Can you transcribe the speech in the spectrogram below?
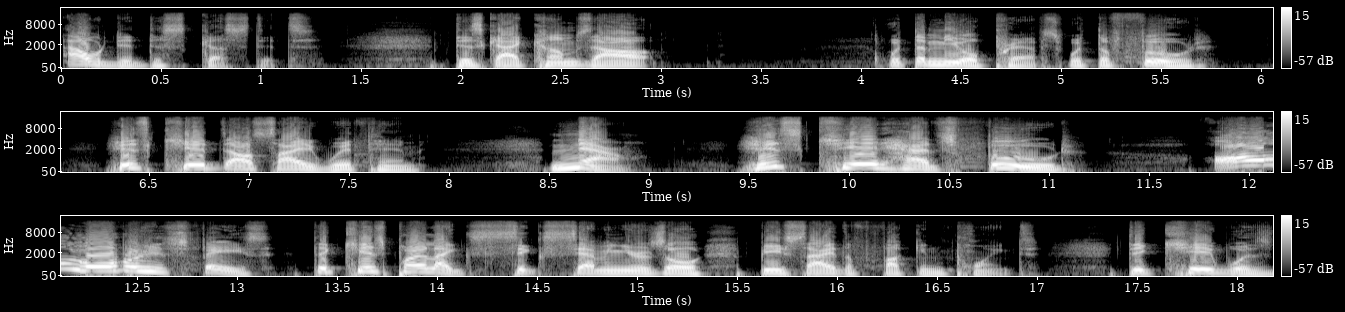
I would get disgusted. This guy comes out with the meal preps, with the food. His kid's outside with him. Now, his kid has food all over his face. The kid's probably like six, seven years old, beside the fucking point. The kid was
